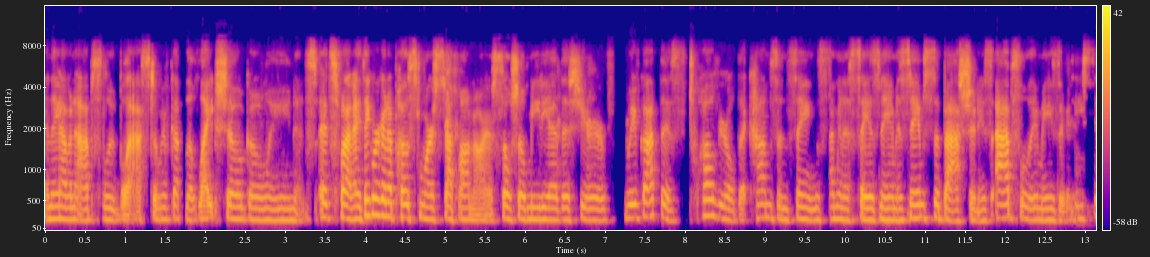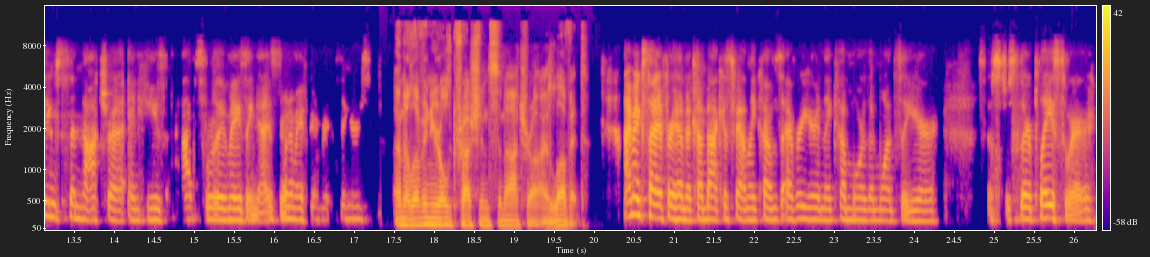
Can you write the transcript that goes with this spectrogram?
and they have an absolute blast and we've got the light show going. It's, it's fun. I think we're going to post more stuff on our social media this year. We've got this 12 year old that comes and sings. I'm going to say his name. His name's sebastian. He's absolutely amazing. He sings sinatra and he's absolutely amazing yeah he's one of my favorite singers. An 11 year old crush in sinatra. I love it. I'm excited for him to come back. His family comes every year and they come more than once a year it's just their place where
